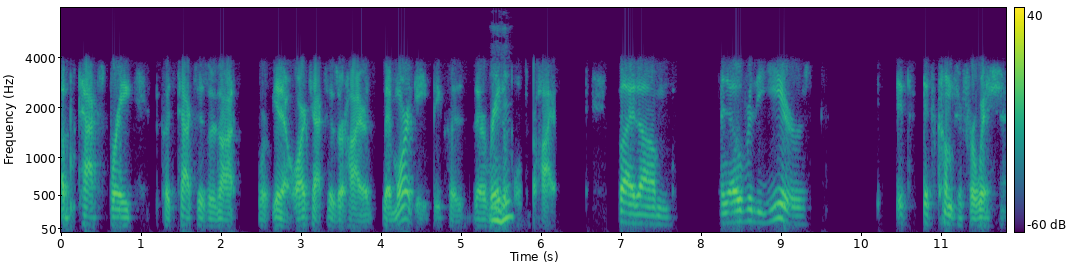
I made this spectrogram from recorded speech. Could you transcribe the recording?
a tax break because taxes are not, you know, our taxes are higher than Margate because their mm-hmm. are higher. But um, and over the years, it's it's come to fruition.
